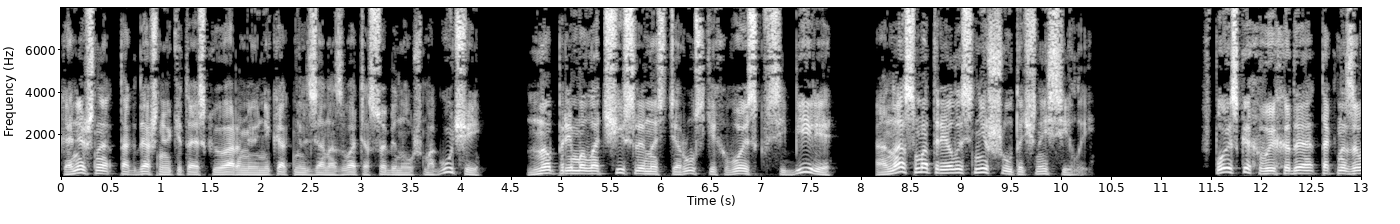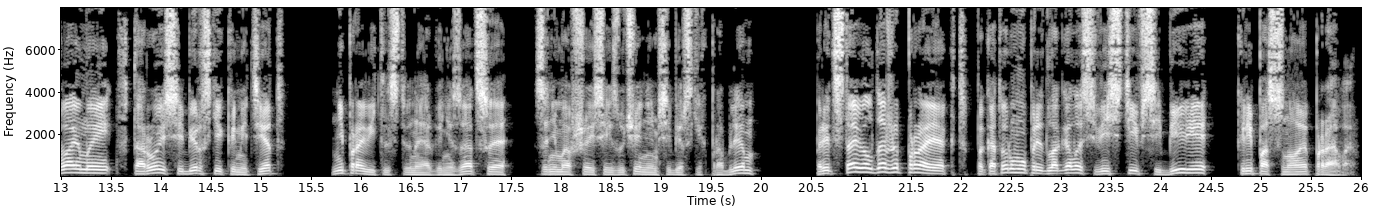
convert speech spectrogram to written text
Конечно, тогдашнюю китайскую армию никак нельзя назвать особенно уж могучей, но при малочисленности русских войск в Сибири она смотрелась нешуточной силой. В поисках выхода так называемый Второй Сибирский комитет, неправительственная организация, занимавшаяся изучением сибирских проблем, представил даже проект, по которому предлагалось ввести в Сибири крепостное право.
